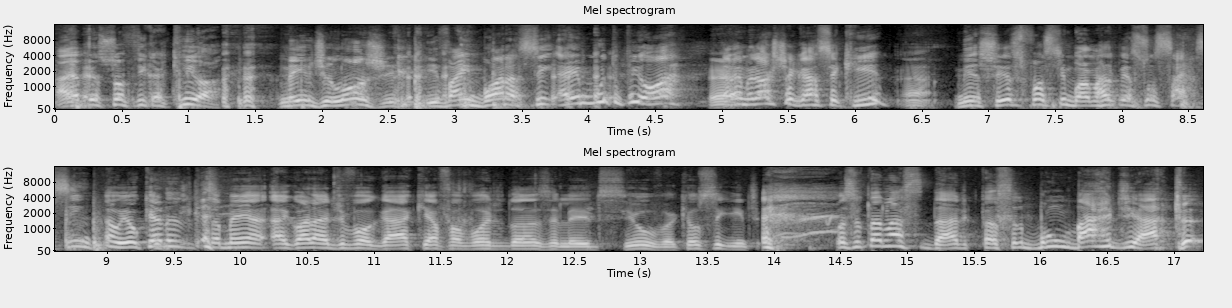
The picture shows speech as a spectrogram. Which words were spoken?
Aí a pessoa fica aqui, ó, meio de longe e vai embora assim. Aí é muito pior. Era melhor que chegasse aqui, mexesse e fosse embora, mas a pessoa sai assim. Não, eu quero também agora advogar aqui a favor de Dona Zileide Silva, que é o seguinte: você tá na cidade que tá sendo bombardeada,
